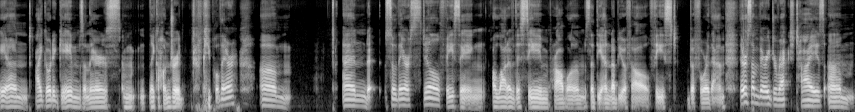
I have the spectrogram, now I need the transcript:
and I go to games and there's um, like a hundred people there. Um, and so they are still facing a lot of the same problems that the NWFL faced before them. There are some very direct ties. Um,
